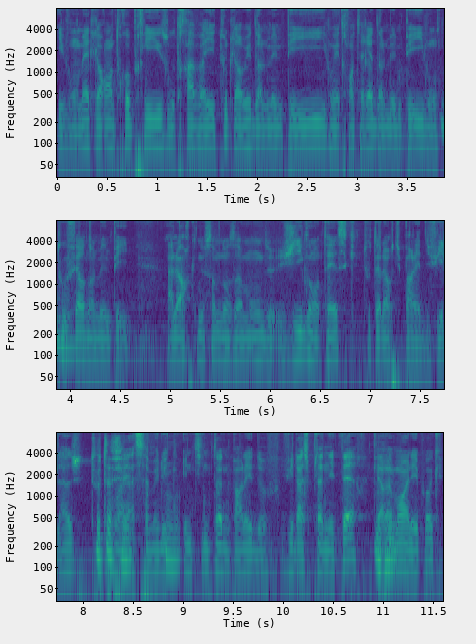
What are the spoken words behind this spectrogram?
ils vont mettre leur entreprise ou travailler toute leur vie dans le même pays, ils vont être enterrés dans le même pays, ils vont tout faire dans le même pays. Alors que nous sommes dans un monde gigantesque. Tout à l'heure, tu parlais de village. Tout à Voilà, fait. Samuel Mhm. Huntington parlait de village planétaire, carrément à l'époque.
